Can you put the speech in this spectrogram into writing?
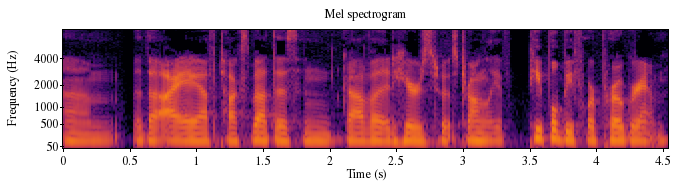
Um, the IAF talks about this, and GAVA adheres to it strongly: of people before program.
